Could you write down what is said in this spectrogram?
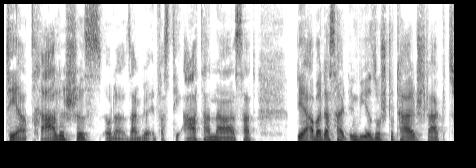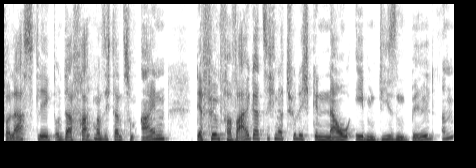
theatralisches oder sagen wir etwas theaternahes hat, der aber das halt irgendwie so total stark zur Last legt und da fragt mhm. man sich dann zum einen, der Film verweigert sich natürlich genau eben diesen Bildern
